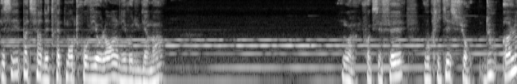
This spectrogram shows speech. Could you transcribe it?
N'essayez pas de faire des traitements trop violents au niveau du gamma. Voilà, une fois que c'est fait, vous cliquez sur Do All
